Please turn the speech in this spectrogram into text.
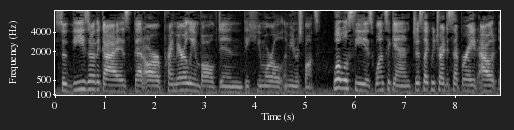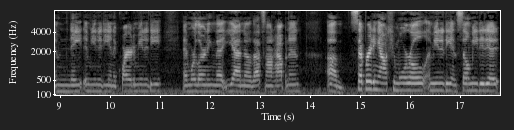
So these are the guys that are primarily involved in the humoral immune response. What we'll see is, once again, just like we tried to separate out innate immunity and acquired immunity, and we're learning that, yeah, no, that's not happening, um, separating out humoral immunity and cell-mediated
